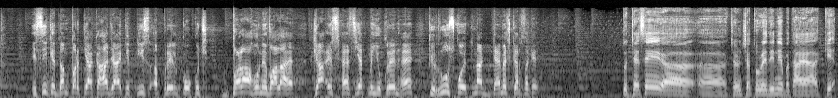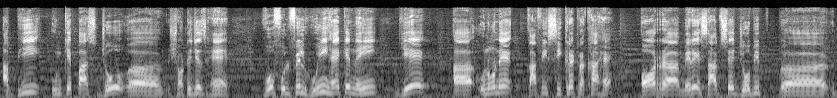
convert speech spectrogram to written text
इसी के दम पर क्या कहा जाए कि 30 अप्रैल को कुछ बड़ा होने वाला है। क्या इस हैसियत में यूक्रेन है कि रूस को इतना डैमेज कर सके? तो जैसे चरण चतुर्वेदी ने बताया कि अभी उनके पास जो शॉर्टेजेस हैं वो फुलफिल हुई हैं कि नहीं ये आ, उन्होंने काफ़ी सीक्रेट रखा है और आ, मेरे हिसाब से जो भी आ,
